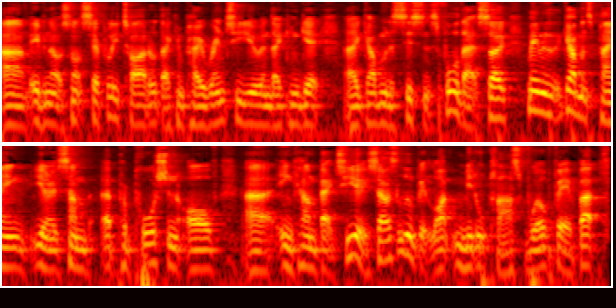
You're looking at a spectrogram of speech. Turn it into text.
um, even though it's not separately titled, they can pay rent to you, and they can get uh, government assistance for that. So, meaning that the government's paying, you know, some proportion of uh, income back to you. So it's a little bit like middle class welfare, but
